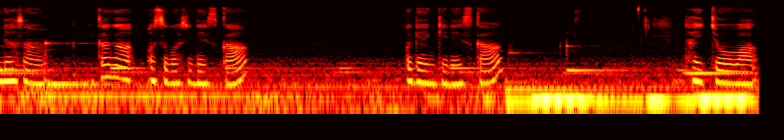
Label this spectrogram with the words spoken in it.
皆さんいかがお過ごしですか？お元気ですか？体調は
